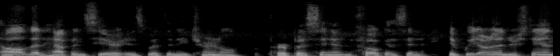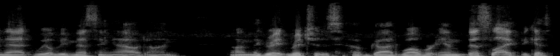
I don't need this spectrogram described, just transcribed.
all that happens here is with an eternal purpose and focus. And if we don't understand that, we'll be missing out on on the great riches of God while we're in this life because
